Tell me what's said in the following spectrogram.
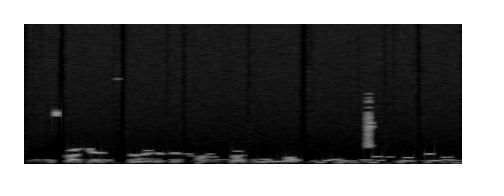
to try to get through it at this point, so I'm going to try to get through it at this point.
